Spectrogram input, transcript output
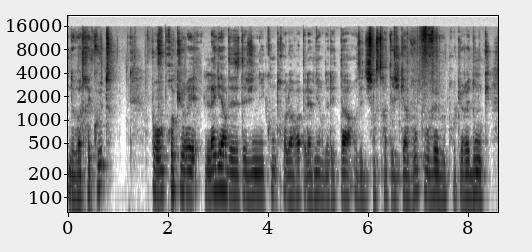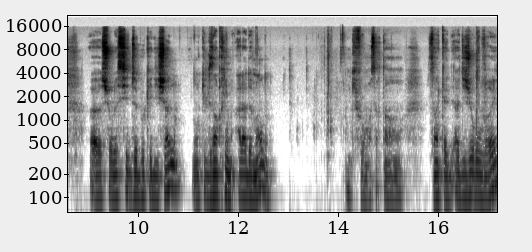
de votre écoute pour vous procurer La guerre des États-Unis contre l'Europe et l'avenir de l'État aux éditions Stratégica. Vous pouvez vous le procurer donc euh, sur le site The Book Edition. Donc ils impriment à la demande. Donc il faut un certain 5 à 10 jours ouvrés.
